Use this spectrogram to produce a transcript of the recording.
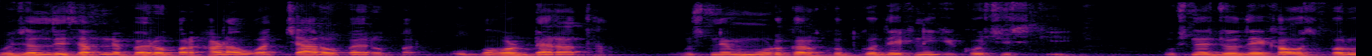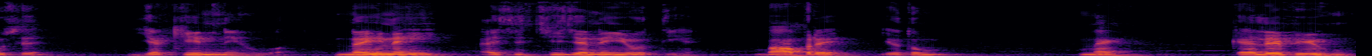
वो जल्दी से अपने पैरों पर खड़ा हुआ, चारों पैरों पर। वो बहुत डरा था। उसने मुड़कर खुद को देखने की कोशिश की। उसने जो देखा, उस पर उसे यकीन नहीं हुआ। नहीं नहीं, ऐसी चीज़ें नहीं होती हैं। बाप रे, ये तो मैं कैले भी हूँ,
